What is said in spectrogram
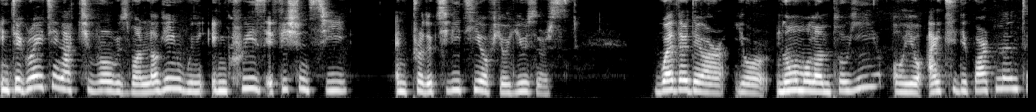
Integrating Active Role with OneLogin will increase efficiency and productivity of your users. Whether they are your normal employee or your IT department,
